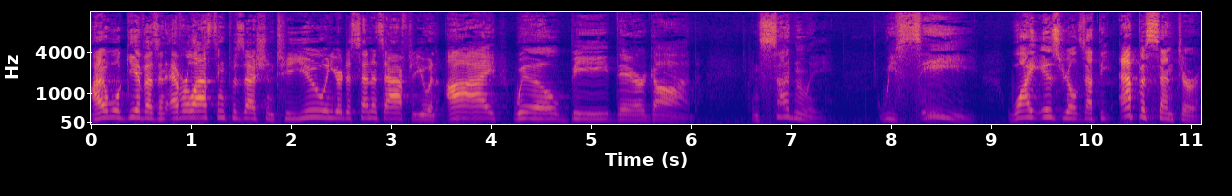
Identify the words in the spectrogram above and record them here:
I will give as an everlasting possession to you and your descendants after you, and I will be their God. And suddenly, we see why Israel is at the epicenter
